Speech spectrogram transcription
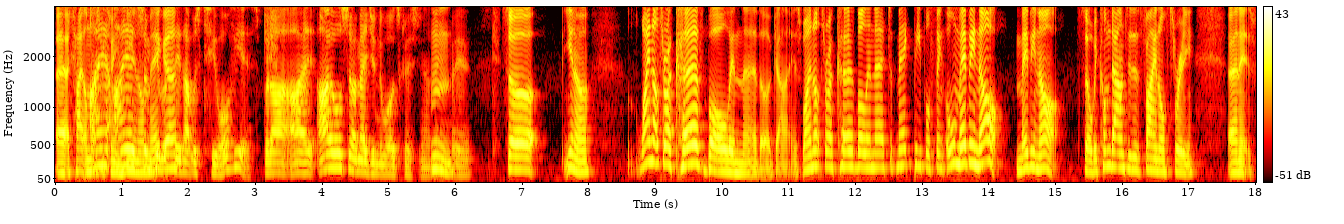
Uh, a title match I, between I he heard some Omega. people say that was too obvious, but I, I, I also imagine towards Christian. I think. Hmm. But yeah. So, you know, why not throw a curveball in there, though, guys? Why not throw a curveball in there to make people think, oh, maybe not, maybe not? So we come down to the final three, and it's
